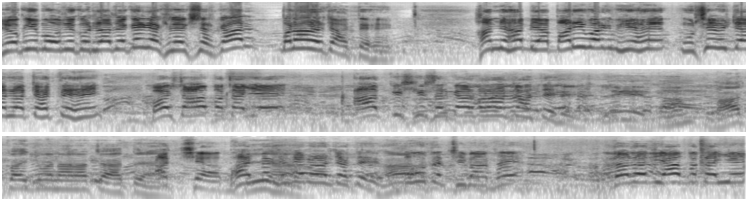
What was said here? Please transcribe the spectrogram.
योगी मोदी को न देकर अखिलेश सरकार बनाना चाहते हैं। हम यहाँ व्यापारी वर्ग भी हैं उनसे भी जानना चाहते हैं। भाई साहब बताइए आप किसकी सरकार बनाना चाहते हैं? हम भाजपा की बनाना चाहते हैं। अच्छा भाजपा की सरकार बनाना चाहते हैं। बहुत अच्छी बात है। दादाजी आप बताइए।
